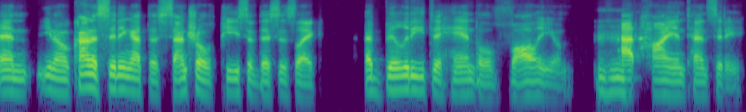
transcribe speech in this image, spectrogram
and you know kind of sitting at the central piece of this is like ability to handle volume Mhm. at high intensity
